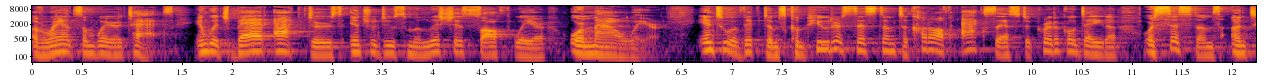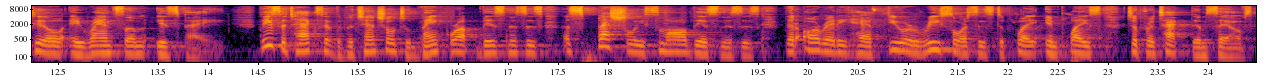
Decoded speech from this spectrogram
of ransomware attacks in which bad actors introduce malicious software or malware into a victim's computer system to cut off access to critical data or systems until a ransom is paid. These attacks have the potential to bankrupt businesses, especially small businesses that already have fewer resources to play in place to protect themselves,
